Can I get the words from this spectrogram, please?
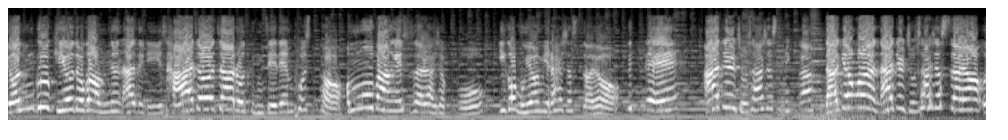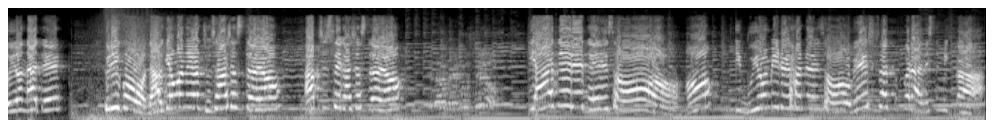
연구 기여도가 없는 아들이 사저자로 등재된 포스터 업무방해 수사를 하셨고 이거 무혐의를 하셨어요. 그때 아들 조사하셨습니까? 나경원 아들 조사하셨어요? 의원 아들? 그리고 나경원 의원 조사하셨어요? 압수수색 하셨어요? 이 아들에 대해서 어? 이 무혐의를 하면서 왜 수사 똑바로 안 했습니까?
